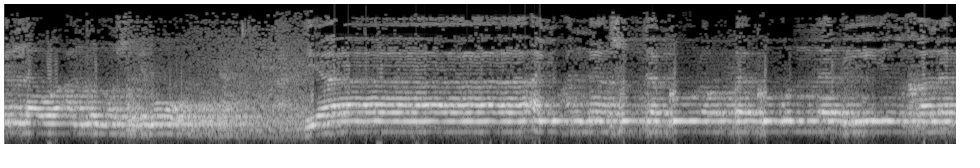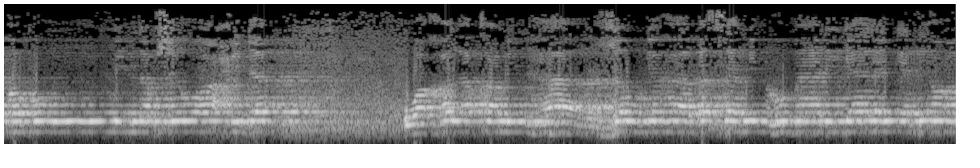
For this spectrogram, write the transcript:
إلا وأنتم مسلمون. يا أيها الناس اتقوا ربكم الذي خلقكم من نفس واحدة وخلق منها زوجها بث منهما رجالا كثيرا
